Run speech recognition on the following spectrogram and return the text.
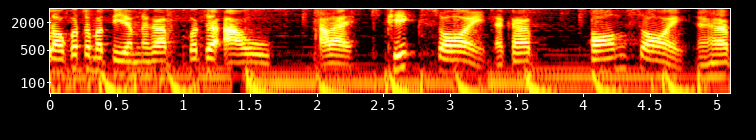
เราก็จะมาเตรียมนะครับ ก็จะเอาอะไรพริกซอยนะครับ พร้อมซอยนะครับ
